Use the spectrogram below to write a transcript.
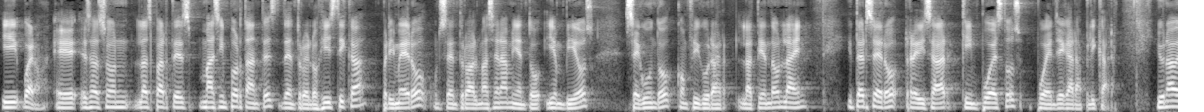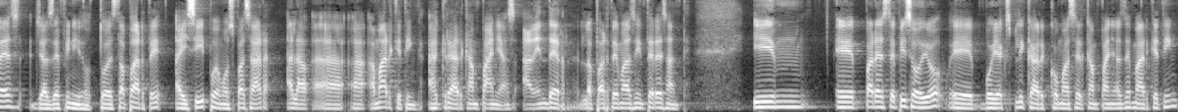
Y bueno, eh, esas son las partes más importantes dentro de logística. Primero, un centro de almacenamiento y envíos. Segundo, configurar la tienda online. Y tercero, revisar qué impuestos pueden llegar a aplicar. Y una vez ya has definido toda esta parte, ahí sí podemos pasar a, marketing, a crear campañas, a vender, la parte más interesante. Y mm, eh, para este episodio eh, voy a explicar cómo hacer campañas de marketing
